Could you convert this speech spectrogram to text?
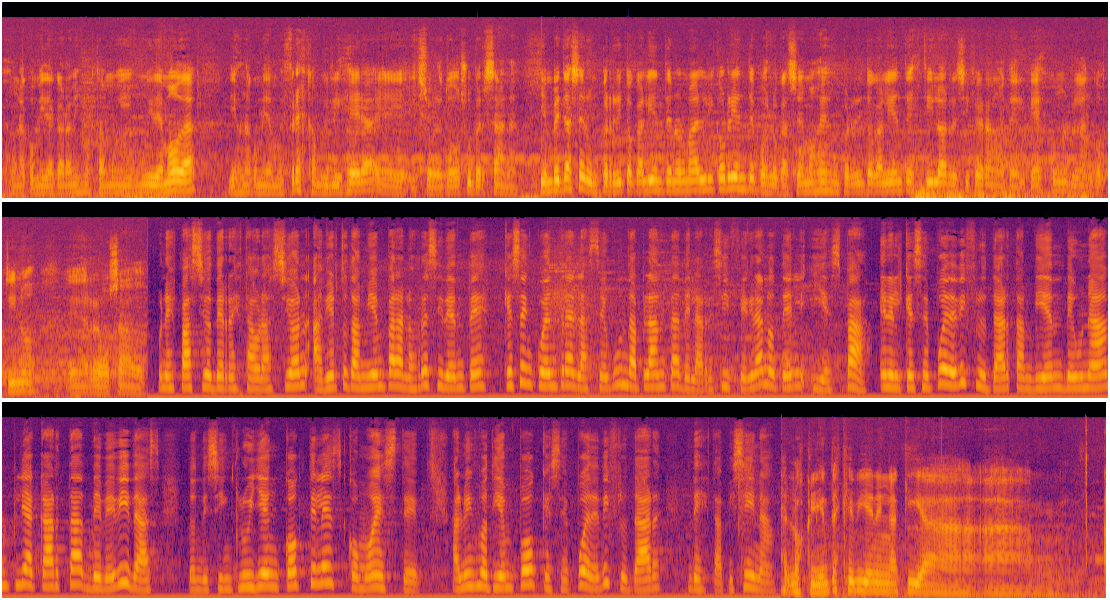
es una comida que ahora mismo está muy, muy de moda y es una comida muy fresca, muy ligera eh, y sobre todo súper sana. Y en vez de hacer un perrito caliente normal y corriente, pues lo que hacemos es un perrito caliente estilo Arrecife Gran Hotel, que es con langostinos eh, rebosados. Un espacio de restauración abierto también para los residentes que se encuentra en la segunda planta del Arrecife Gran Hotel y Spa, en el que se puede disfrutar también de una amplia carta de bebidas, donde se incluyen cócteles como este, al mismo tiempo que se puede disfrutar de esta piscina. Los clientes que vienen aquí a a,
